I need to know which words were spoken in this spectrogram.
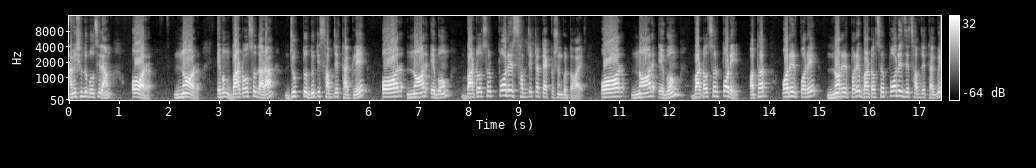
আমি শুধু বলছিলাম অর নর এবং বাট অলসো দ্বারা যুক্ত দুটি সাবজেক্ট থাকলে অর নর এবং বাট অলসোর পরের সাবজেক্টটা ট্যাগ কোশ্চেন করতে হয়। অর নর এবং বাট অলসোর পরে, অর্থাৎ অরের পরে নরের পরে বাট অলসোর পরে যে সাবজেক্ট থাকবে,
